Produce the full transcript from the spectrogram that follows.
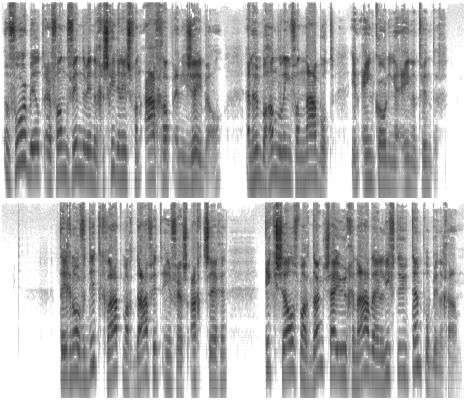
Een voorbeeld ervan vinden we in de geschiedenis van Agab en Izebel en hun behandeling van Nabot in 1 Koningen 21. Tegenover dit kwaad mag David in vers 8 zeggen: Ik zelf mag dankzij uw genade en liefde uw tempel binnengaan.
